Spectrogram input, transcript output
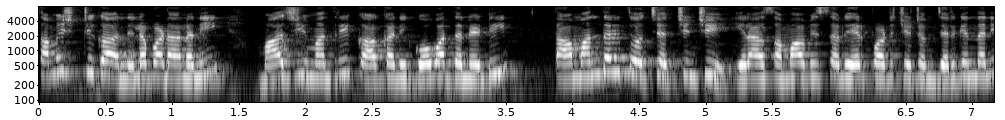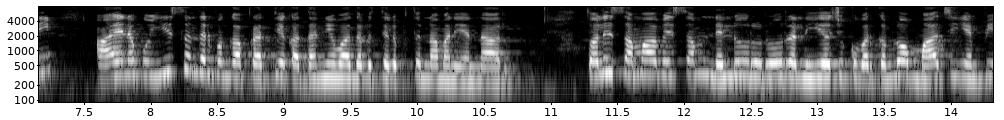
సమిష్టిగా నిలబడాలని మాజీ మంత్రి కాకాని గోవర్ధన్ రెడ్డి తామందరితో చర్చించి ఇలా సమావేశాలు ఏర్పాటు చేయడం జరిగిందని ఆయనకు ఈ సందర్భంగా ప్రత్యేక ధన్యవాదాలు తెలుపుతున్నామని అన్నారు. తొలి సమావేశం నెల్లూరు రూరల్ నియోజకవర్గంలో మాజీ ఎంపీ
